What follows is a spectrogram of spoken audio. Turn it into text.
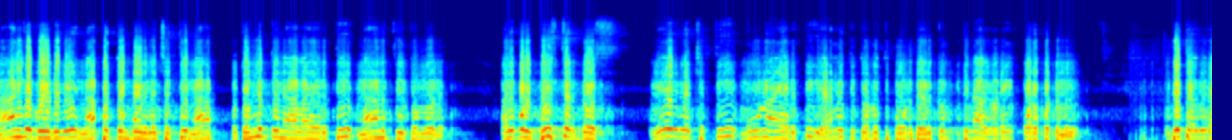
நான்கு கோடியே நாற்பத்தி ஒன்பது லட்சத்தி தொண்ணூத்தி நாலாயிரத்தி நானூத்தி தொண்ணூறு. அதுபோல் பூஸ்டர் டோஸ் ஏழு லட்சத்தி மூணாயிரத்தி இருநூத்தி தொண்ணூத்தி மூணு பேருக்கும் இது நாள் வரை போடப்பட்டுள்ளது இது தவிர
